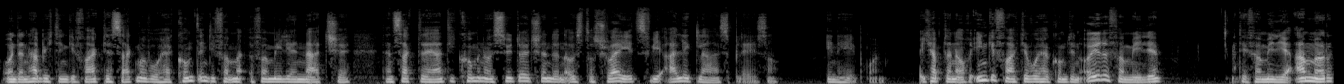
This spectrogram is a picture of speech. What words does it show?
Und dann habe ich den gefragt, ja, sag mal, woher kommt denn die Familie Natsche? Dann sagt er, ja, die kommen aus Süddeutschland und aus der Schweiz, wie alle Glasbläser in Hebron. Ich habe dann auch ihn gefragt, ja, woher kommt denn eure Familie? Die Familie Ammer.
